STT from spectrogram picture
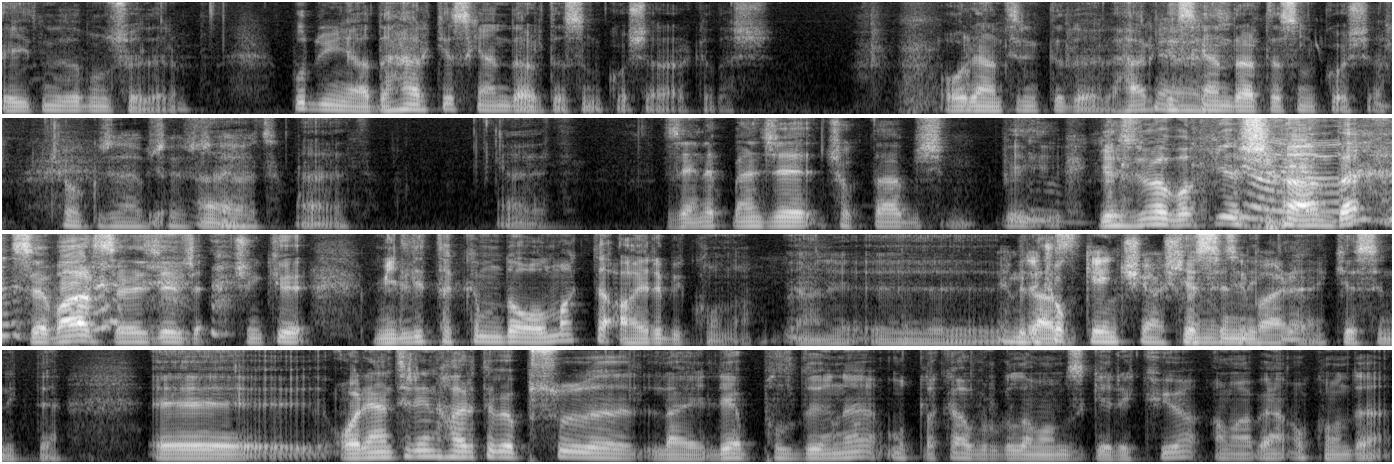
eğitimde de bunu söylerim. Bu dünyada herkes kendi haritasını koşar arkadaş. Oryantilikte de öyle. Herkes evet. kendi haritasını koşar. Çok güzel bir söz. Evet. Evet. Evet. evet. Zeynep bence çok daha bir, şey, bir gözüme bakıyor şu anda. var söyleyeceğim şey. Çünkü milli takımda olmak da ayrı bir konu. Yani e, Hem biraz de çok genç yaştan kesinlikle, itibaren. Kesinlikle. E, Oriental'in harita ve pusula ile yapıldığını mutlaka vurgulamamız gerekiyor. Ama ben o konuda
